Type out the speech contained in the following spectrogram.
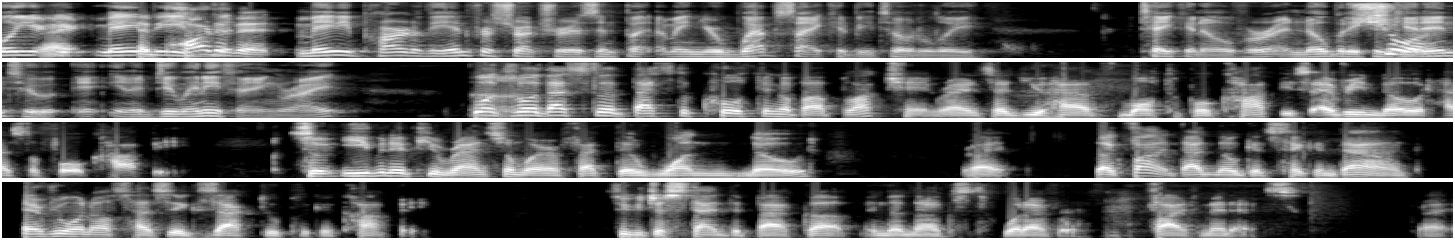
Well, you're, Right. you're- maybe and part the- of it maybe part of the infrastructure isn't, but I mean, your website could be totally taken over and nobody can Sure. get into it, you know, do anything, right? Well, Um, well, that's the that's the cool thing about blockchain, right? Is that you have multiple copies. Every node has the full copy. So even if you ransomware affected one node, right? Like, fine, that node gets taken down. Everyone else has the exact duplicate copy. So you could just stand it back up in the next whatever five minutes, right?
